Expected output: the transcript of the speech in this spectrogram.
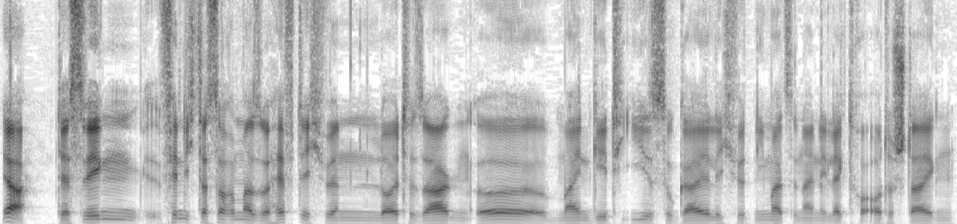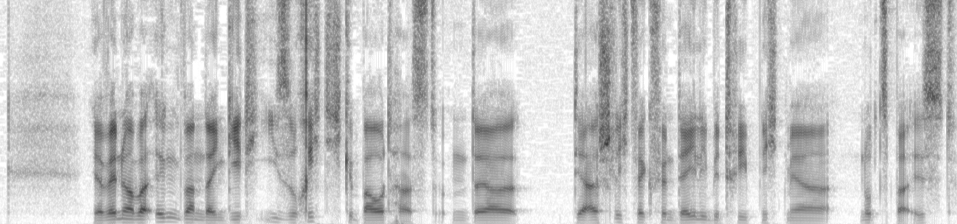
Ja, deswegen finde ich das auch immer so heftig, wenn Leute sagen, äh, mein GTI ist so geil, ich würde niemals in ein Elektroauto steigen. Ja, wenn du aber irgendwann dein GTI so richtig gebaut hast und der, der schlichtweg für einen Daily-Betrieb nicht mehr nutzbar ist,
